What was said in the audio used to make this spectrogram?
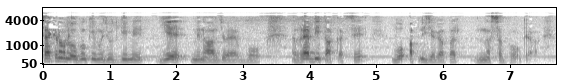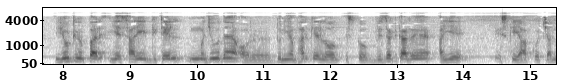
سینکڑوں لوگوں کی موجودگی میں یہ مینار جو ہے وہ غیبی طاقت سے وہ اپنی جگہ پر نصب ہو گیا۔ یوٹیوب پر یہ ساری ڈیٹیل موجود ہیں اور دنیا بھر کے لوگ اس کو وزٹ کر رہے ہیں۔ آئیے اس کی آپ کو چند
